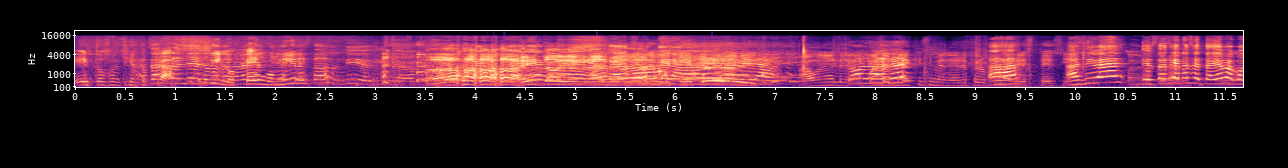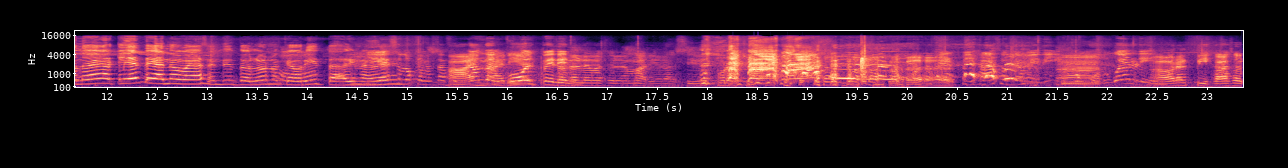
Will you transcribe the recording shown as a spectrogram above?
entonces siento que así lo tengo, miren. Ah, ahí está bien la anestesia- A uno le ¿Cómo le bueno, aquí sí me duele, pero por anestesia. Así ves, está haciendo sentadilla para cuando venga el cliente ya no vaya a sentir dolor, no que ahorita. de una Y eso es lo que me está afectando el golpe del le va a hacer a María así de pura el pijazo que me di, Ah. duele. Ahora el pijazo,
